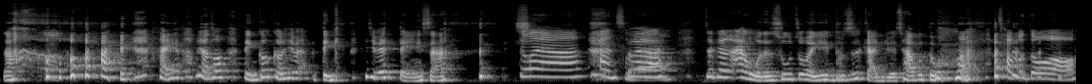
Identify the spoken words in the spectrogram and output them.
然后。嗯还要我想说顶哥哥这边顶这边顶一下，对啊，按什么？对啊，这跟按我的书桌椅不是感觉差不多吗？差不多哦。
